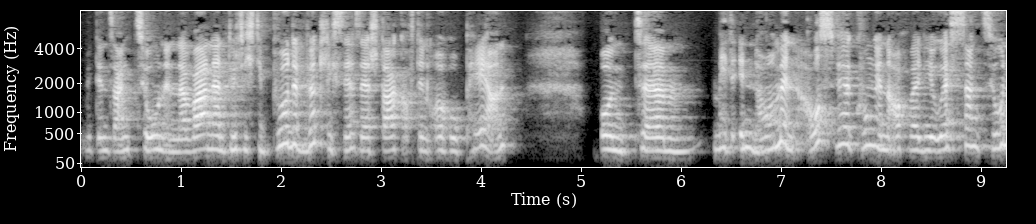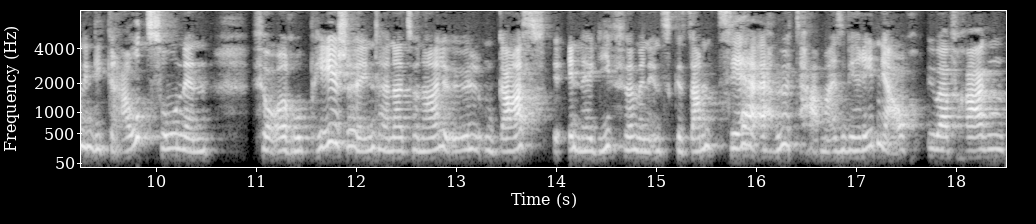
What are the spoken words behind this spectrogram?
mit den Sanktionen. Da war natürlich die Bürde wirklich sehr, sehr stark auf den Europäern. Und ähm, mit enormen Auswirkungen, auch weil die US-Sanktionen die Grauzonen für europäische internationale Öl- und Gasenergiefirmen insgesamt sehr erhöht haben. Also wir reden ja auch über Fragen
